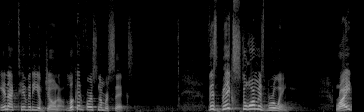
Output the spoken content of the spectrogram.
inactivity of Jonah. Look at verse number six. This big storm is brewing, right?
